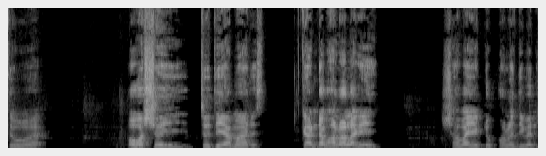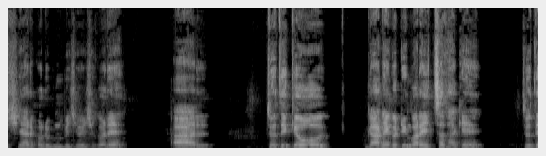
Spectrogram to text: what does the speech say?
তো অবশ্যই যদি আমার গানটা ভালো লাগে, সবাই একটু ফলো দিবেন শেয়ার করবেন বেশি বেশি করে। আর যদি কেউ গান রেকর্ডিং করার ইচ্ছা থাকে, যদি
